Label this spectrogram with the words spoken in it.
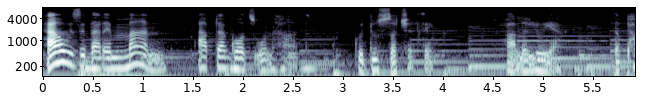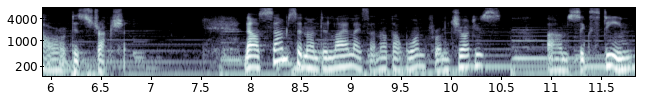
How is it that a man after God's own heart could do such a thing? Hallelujah. The power of destruction. Now, Samson and Delilah is another one from Judges um, 16.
